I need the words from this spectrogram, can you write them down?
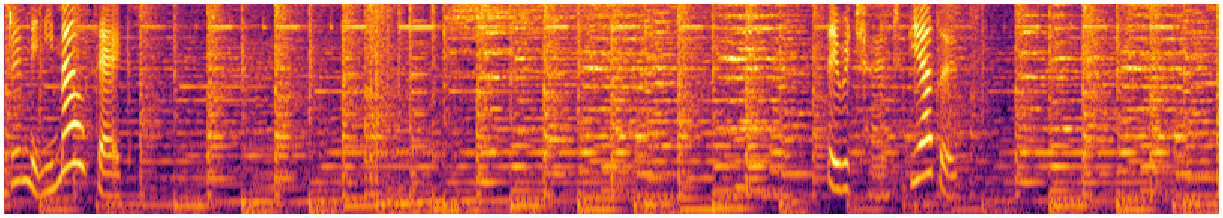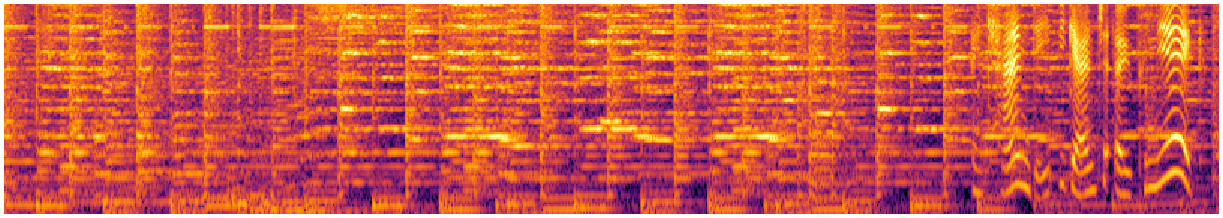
Found a Minnie Mouse egg. They returned to the others. And Candy began to open the egg.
